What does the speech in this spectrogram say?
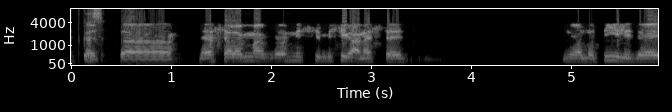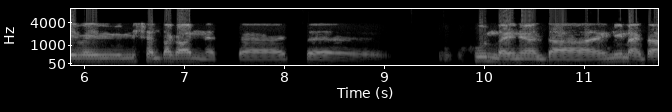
et kas? äh, jah, seal on, mis, mis iganes see nii-öelda diilid või, või mis seal taga on, et, et Hyundai nii-öelda nime ta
